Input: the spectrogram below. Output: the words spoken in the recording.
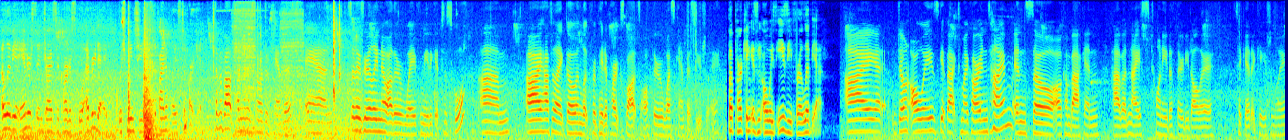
Olivia Anderson drives her car to school every day, which means she has to find a place to park it. I live about 10 minutes north of campus, and so there's really no other way for me to get to school. Um, I have to like go and look for pay to park spots all through West Campus usually. But parking isn't always easy for Olivia. I don't always get back to my car in time, and so I'll come back and have a nice 20 to 30 dollar ticket occasionally.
